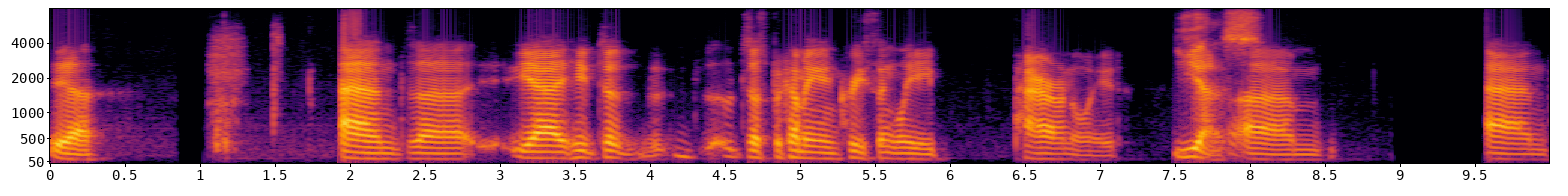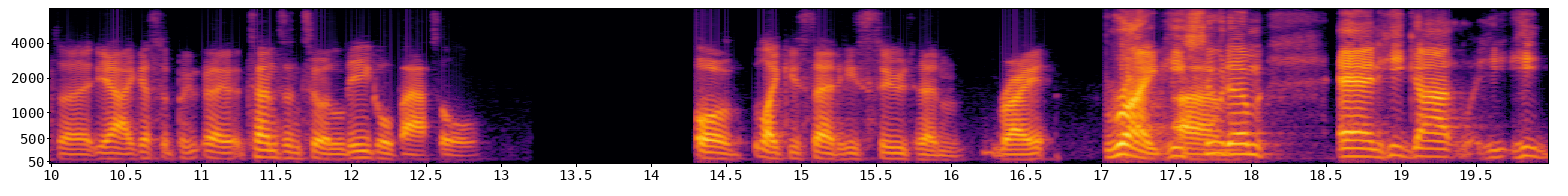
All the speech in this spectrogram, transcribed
yeah. And uh, yeah, he just just becoming increasingly paranoid. Yes. Um, and uh, yeah, I guess it, uh, it turns into a legal battle. Or, like you said, he sued him, right? Right. He sued Um, him and he got he he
